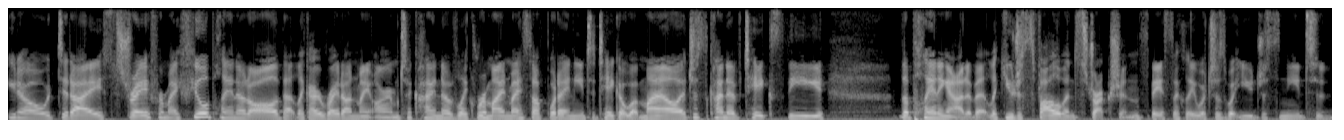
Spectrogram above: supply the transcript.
you know did i stray from my fuel plan at all that like i write on my arm to kind of like remind myself what i need to take at what mile it just kind of takes the the planning out of it. Like you just follow instructions basically, which is what you just need to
